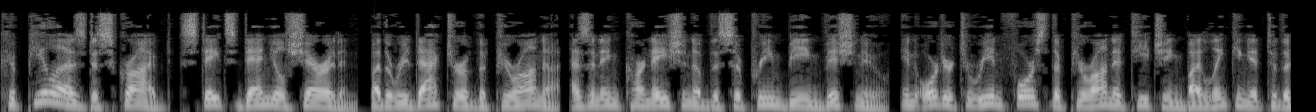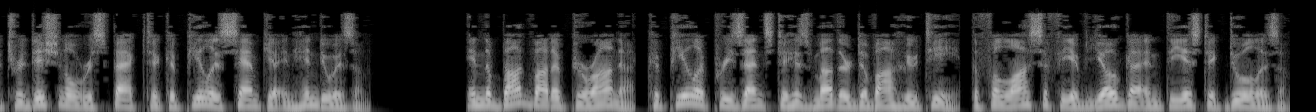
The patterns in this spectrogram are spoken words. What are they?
Kapila is described, states Daniel Sheridan, by the redactor of the Purana, as an incarnation of the Supreme Being Vishnu, in order to reinforce the Purana teaching by linking it to the traditional respect to Kapila's Samkhya in Hinduism. In the Bhagavata Purana, Kapila presents to his mother Devahuti, the philosophy of yoga and theistic dualism.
